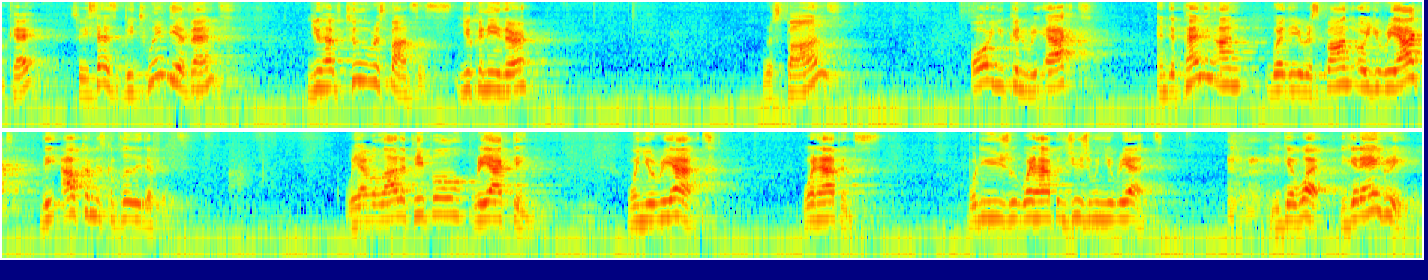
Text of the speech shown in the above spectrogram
Okay? So he says between the event, you have two responses. You can either respond or you can react. And depending on whether you respond or you react, the outcome is completely different. We have a lot of people reacting. When you react, what happens? What do you usually what happens usually when you react? You get what? You get angry.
